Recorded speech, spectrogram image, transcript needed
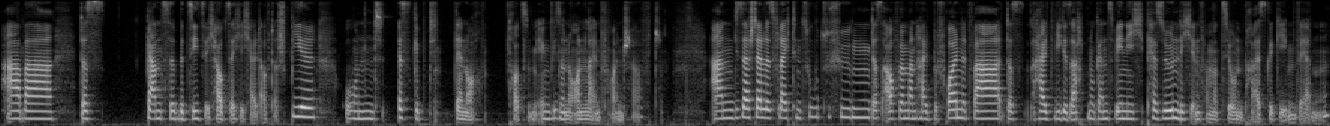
Aber das Ganze bezieht sich hauptsächlich halt auf das Spiel und es gibt dennoch trotzdem irgendwie so eine Online-Freundschaft. An dieser Stelle ist vielleicht hinzuzufügen, dass auch wenn man halt befreundet war, dass halt, wie gesagt, nur ganz wenig persönliche Informationen preisgegeben werden.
